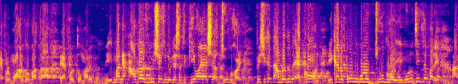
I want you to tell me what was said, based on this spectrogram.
এরপর মহার্ঘ ভাতা, এরপর তোমার এই মানে আদার্স বিষয়গুলো, এটার সাথে কি হয় আসা? যুগ হয়। কৃষিক্ষেত্রে আমরা যদি এখন এখানে কোনগুলো যুগ হয় এগুলো চিনতে পারে, আর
